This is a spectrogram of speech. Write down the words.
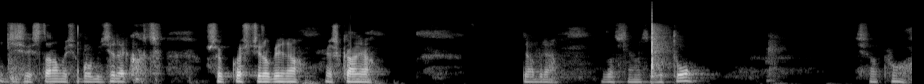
Dzisiaj staramy się pobić rekord szybkości robienia mieszkania. Dobra, zaczniemy sobie tu. Światło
